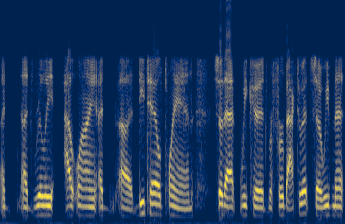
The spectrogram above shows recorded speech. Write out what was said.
a, a really outline, a, a detailed plan, so that we could refer back to it. So we've met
